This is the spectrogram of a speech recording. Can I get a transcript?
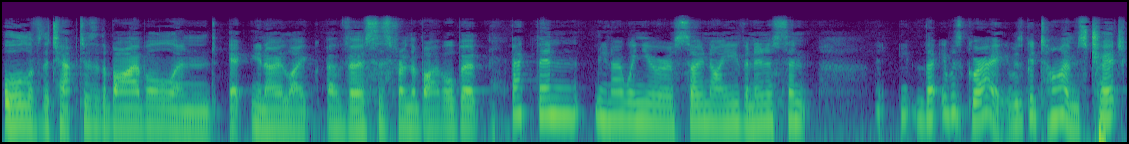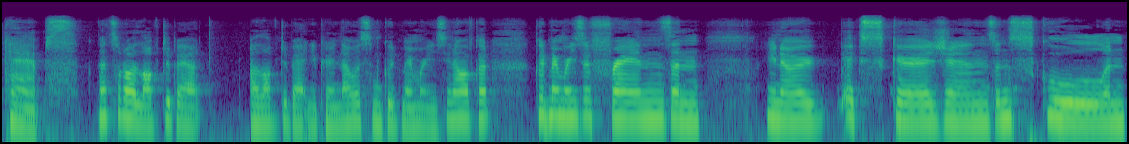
all of the chapters of the Bible, and eh, you know, like uh, verses from the Bible. But back then, you know, when you were so naive and innocent, it, was great. It was good times. Church camps that's what I loved about I loved about Yeppoon. There were some good memories. You know, I've got good memories of friends and you know excursions and school and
